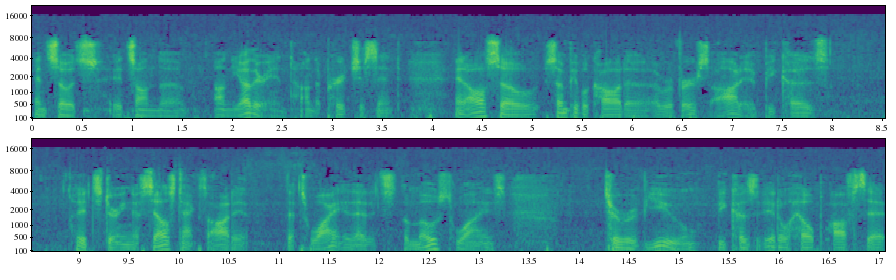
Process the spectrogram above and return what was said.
And so it's it's on the on the other end, on the purchase end. And also, some people call it a, a reverse audit because it's during a sales tax audit that's why that it's the most wise to review because it'll help offset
